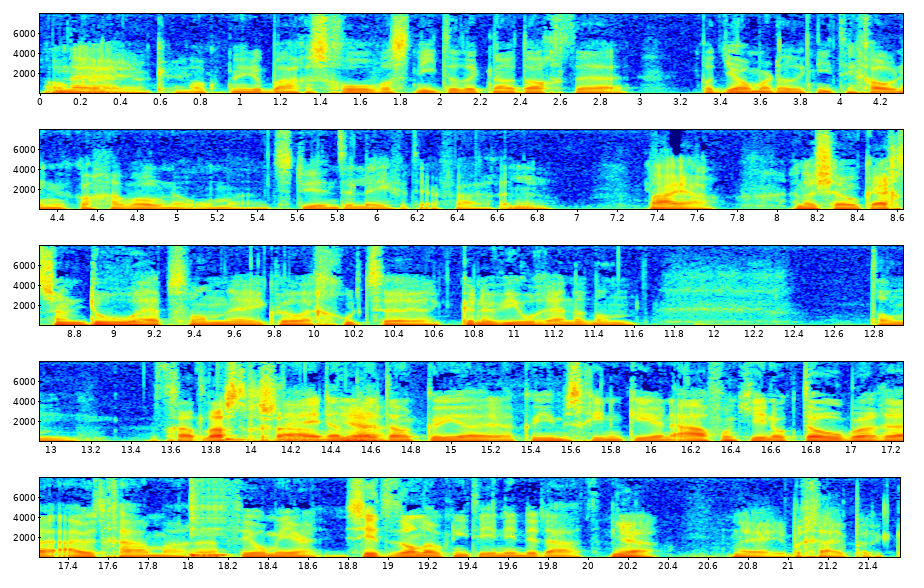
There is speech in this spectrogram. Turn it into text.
Ook, nee. Ook op de middelbare school was het niet dat ik nou dacht, wat jammer dat ik niet in Groningen kan gaan wonen om eh, het studentenleven te ervaren. Ja. Nou ja, en als je ook echt zo'n doel hebt van eh, ik wil echt goed eh, kunnen wielrennen, dan, dan Het gaat lastig zijn. Nee, dan, Ja. dan kun, je, dan kun je misschien een keer een avondje in oktober eh, uitgaan, maar eh, veel meer zit er dan ook niet in, inderdaad. ja, nee, begrijpelijk.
